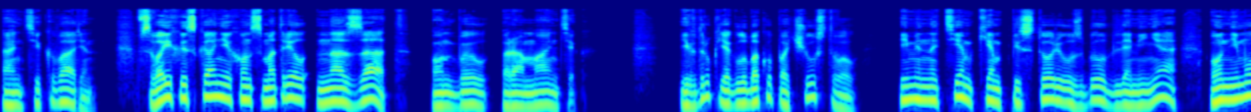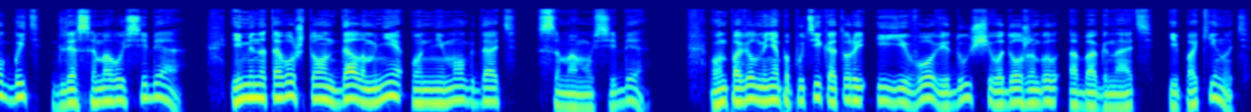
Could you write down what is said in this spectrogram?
антикварен. В своих исканиях он смотрел назад, он был романтик. И вдруг я глубоко почувствовал, Именно тем, кем Писториус был для меня, он не мог быть для самого себя. Именно того, что он дал мне, он не мог дать самому себе. Он повел меня по пути, который и его, ведущего, должен был обогнать и покинуть.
